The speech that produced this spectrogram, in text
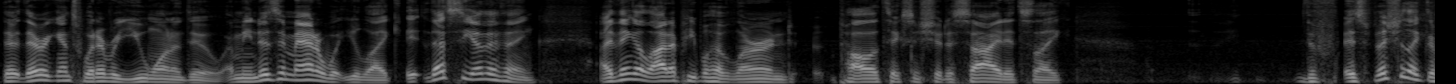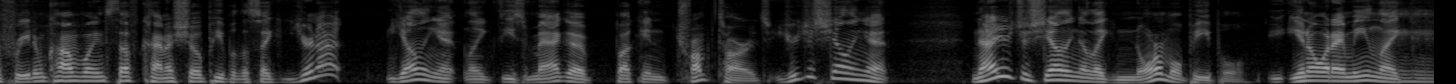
they're, they're against whatever you want to do i mean it doesn't matter what you like it, that's the other thing i think a lot of people have learned politics and shit aside it's like the especially like the freedom convoy and stuff kind of show people that's like you're not yelling at like these maga fucking trump tards. You're just yelling at now you're just yelling at like normal people. You know what i mean? Like mm-hmm.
